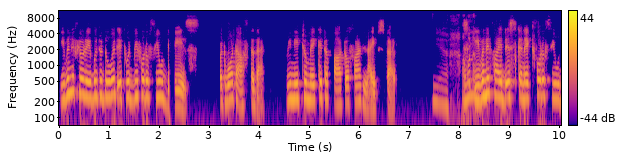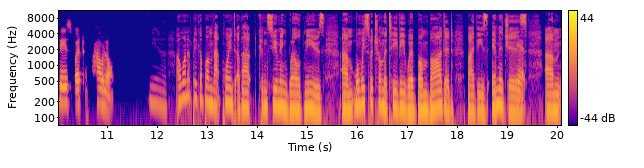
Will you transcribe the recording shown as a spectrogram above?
Even if you're able to do it, it would be for a few days. But what after that? We need to make it a part of our lifestyle. Yeah. I wanna... even if I disconnect for a few days, but how long? Yeah, I want to pick up on that point about consuming world news. Um, when we switch on the TV, we're bombarded by these images. Yes. Um,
